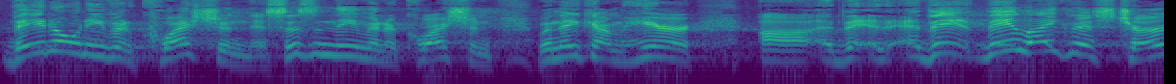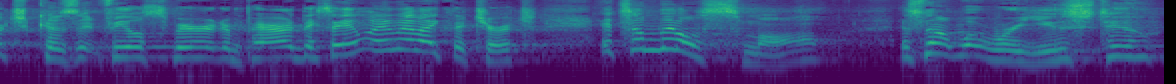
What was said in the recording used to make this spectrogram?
They don't even question this. This isn't even a question. When they come here, uh, they, they, they, like this church because it feels spirit empowered. They say, well, we like the church. It's a little small. It's not what we're used to.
